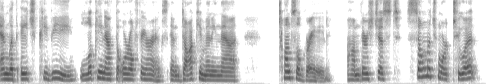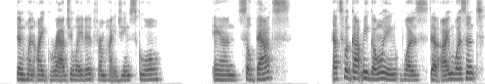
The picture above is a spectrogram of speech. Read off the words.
And with HPV, looking at the oral pharynx and documenting that tonsil grade, um, there's just so much more to it than when I graduated from hygiene school. And so that's that's what got me going was that I wasn't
